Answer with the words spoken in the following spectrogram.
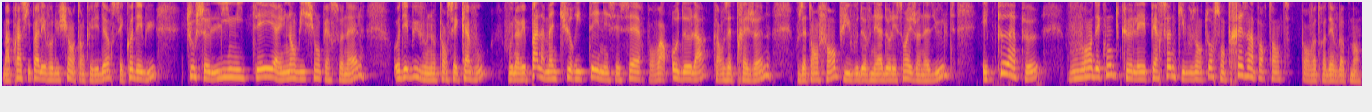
Ma principale évolution en tant que leader, c'est qu'au début, tout se limitait à une ambition personnelle. Au début, vous ne pensez qu'à vous, vous n'avez pas la maturité nécessaire pour voir au-delà, car vous êtes très jeune, vous êtes enfant, puis vous devenez adolescent et jeune adulte, et peu à peu, vous vous rendez compte que les personnes qui vous entourent sont très importantes pour votre développement.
